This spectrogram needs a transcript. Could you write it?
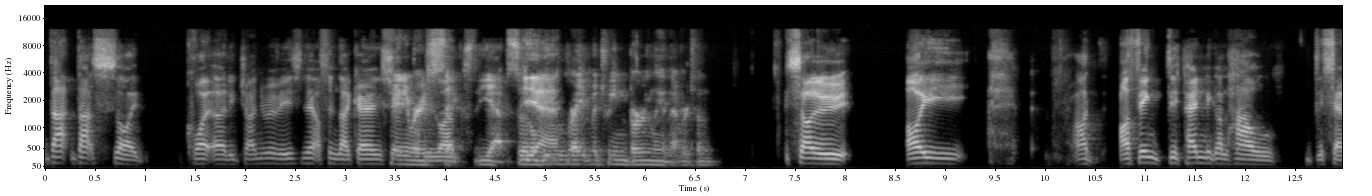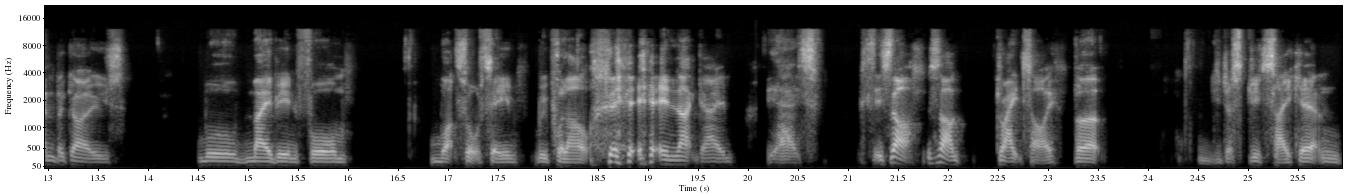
that that's like quite early January, isn't it? I think that game January Probably like- sixth, yeah. So it'll Yeah. be right between Burnley and Everton. So I I I think depending on how December goes, will maybe inform what sort of team we pull out in that game. Yeah, it's it's not it's not a great tie, but you just you take it and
